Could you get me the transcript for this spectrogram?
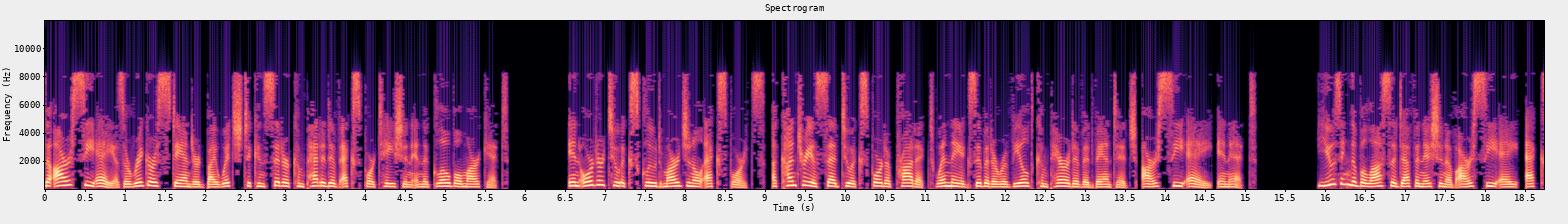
The RCA is a rigorous standard by which to consider competitive exportation in the global market. In order to exclude marginal exports, a country is said to export a product when they exhibit a revealed comparative advantage RCA in it. Using the Balassa definition of RCA, X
